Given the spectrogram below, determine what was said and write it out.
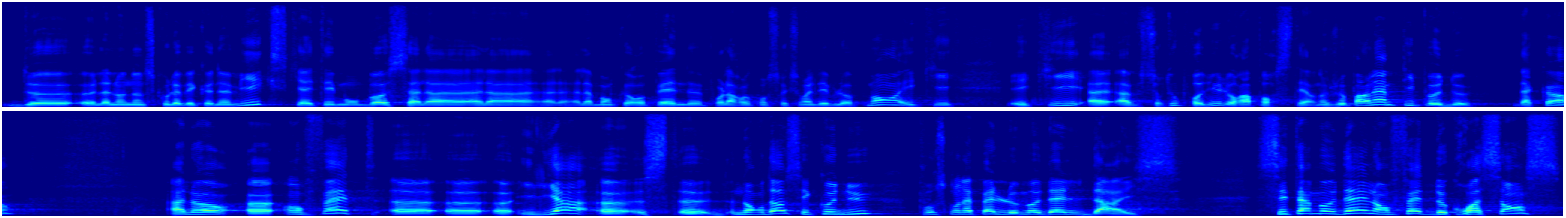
de euh, la London School of Economics, qui a été mon boss à la, Banque européenne pour la reconstruction et le développement, et qui, a, surtout produit le rapport Stern. Donc je vais vous parler un petit peu d'eux, d'accord? Alors, euh, en fait, il y a... Nordos est connu pour ce qu'on appelle le modèle DICE. C'est un modèle, en fait, de croissance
